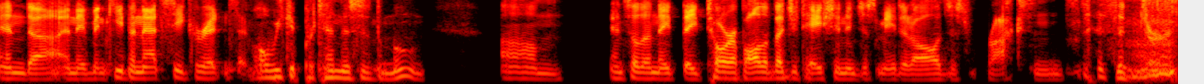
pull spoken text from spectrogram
and uh, and they've been keeping that secret and said, "Oh, we could pretend this is the moon." Um, and so then they they tore up all the vegetation and just made it all just rocks and, and dirt.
